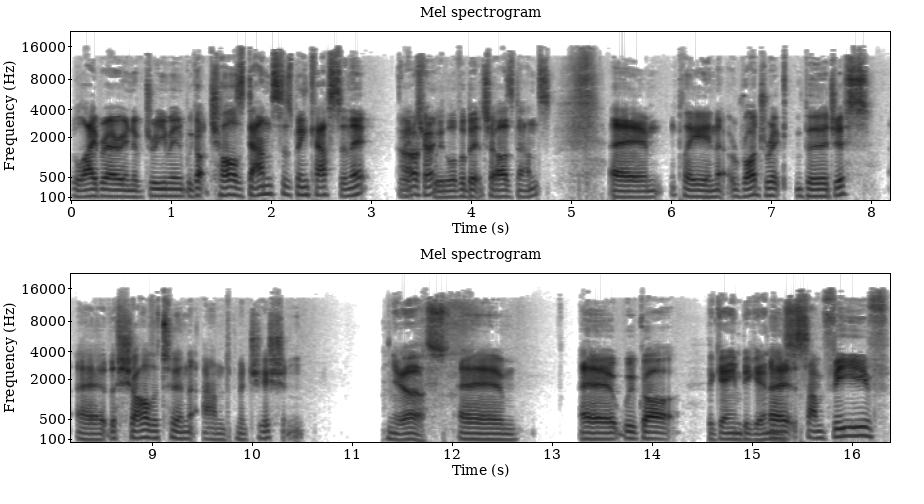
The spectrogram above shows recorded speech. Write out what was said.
the librarian of dreaming. We got Charles Dance has been cast in it, which okay. we love a bit of Charles Dance. Um, playing Roderick Burgess, uh, the charlatan and magician. yes. Um, uh, we've got The game begins. uh, Samviv.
